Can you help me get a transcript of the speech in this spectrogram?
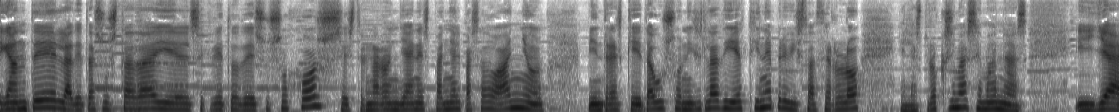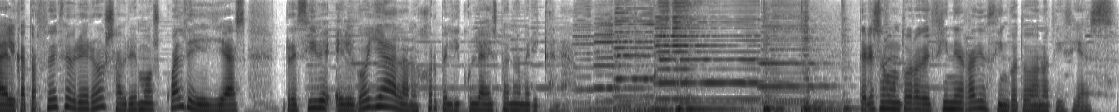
Gigante, La dieta asustada y El secreto de sus ojos se estrenaron ya en España el pasado año, mientras que Dawson Isla 10 tiene previsto hacerlo en las próximas semanas. Y ya el 14 de febrero sabremos cuál de ellas recibe el Goya a la mejor película hispanoamericana. Teresa Montoro de Cine Radio 5 Todo Noticias.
